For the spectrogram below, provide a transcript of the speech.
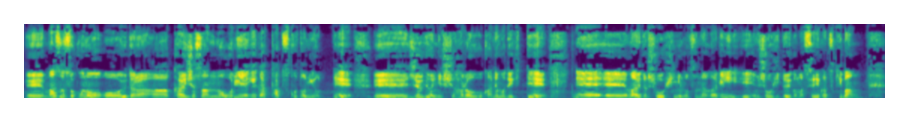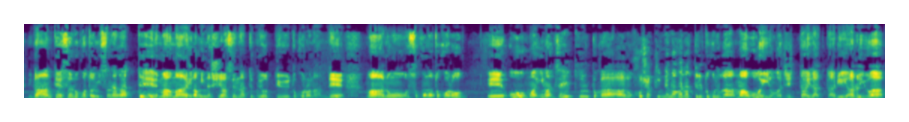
えーまずそこの、言うたら、会社さんの売り上げが立つことによって、えー従業員に支払うお金もできて、で、えーまあ言うたら消費にもつながり、消費というか、まあ生活基盤が安定することにつながって、まあ周りがみんな幸せになっていくよっていうところなんで、まああの、そこのところ、えーを、まあ今税金とか、あの、補助金で賄ってるところが、まあ多いのが実態だったり、あるいは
